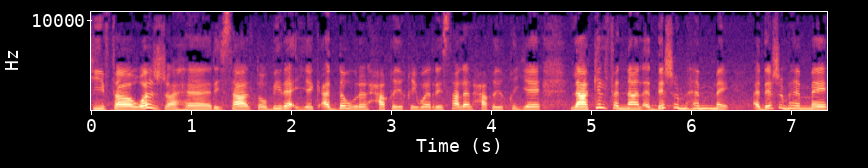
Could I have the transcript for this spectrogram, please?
كيف وجه رسالته برأيك الدور الحقيقي والرسالة الحقيقية لكل فنان. قديش مهمة قديش مهمة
